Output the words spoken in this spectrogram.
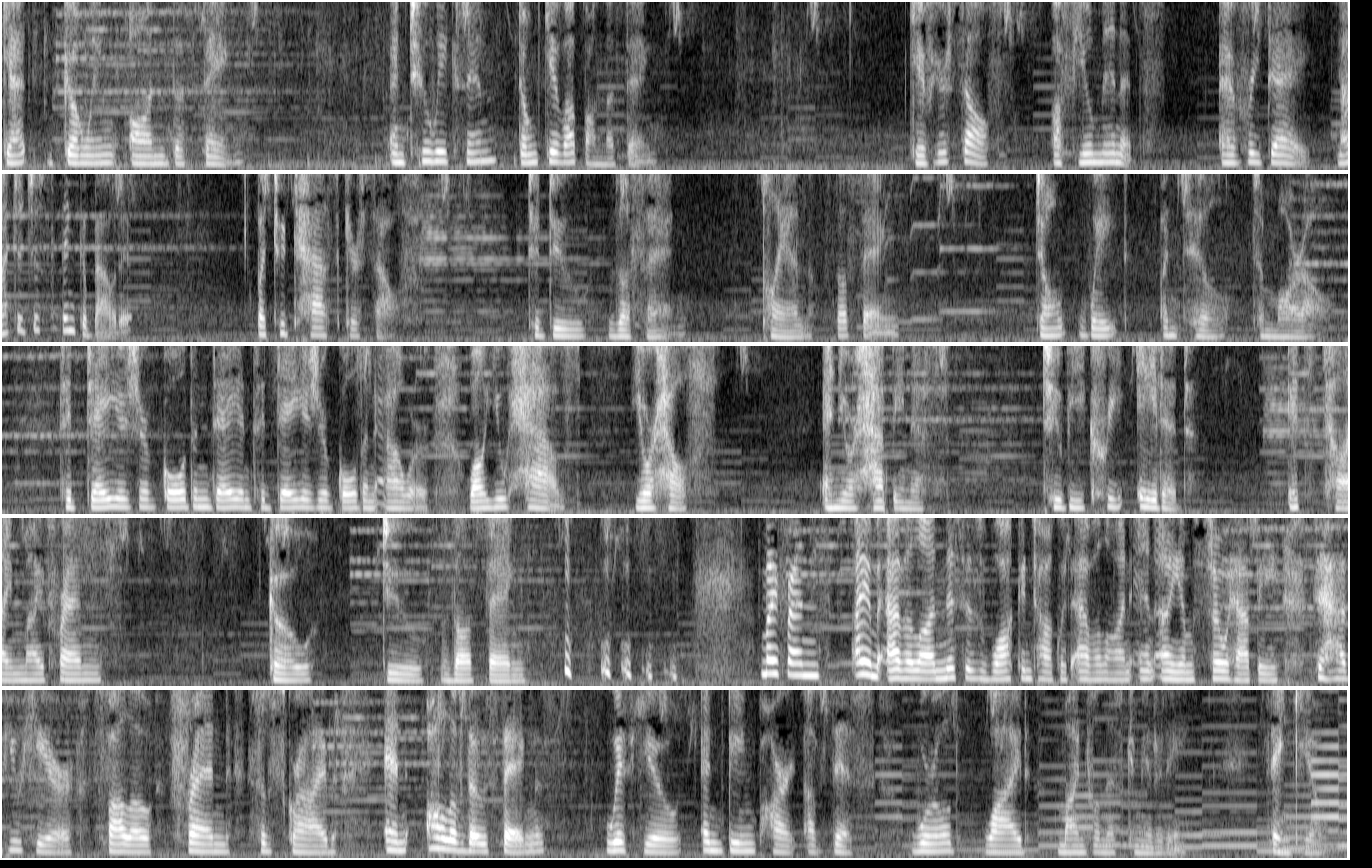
Get going on the thing. And two weeks in, don't give up on the thing. Give yourself a few minutes every day, not to just think about it, but to task yourself to do the thing. Plan the thing. Don't wait until tomorrow. Today is your golden day and today is your golden hour while you have your health and your happiness to be created. It's time, my friends. Go do the thing. My friends, I am Avalon. This is Walk and Talk with Avalon, and I am so happy to have you here. Follow, friend, subscribe, and all of those things with you and being part of this worldwide mindfulness community. Thank you.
